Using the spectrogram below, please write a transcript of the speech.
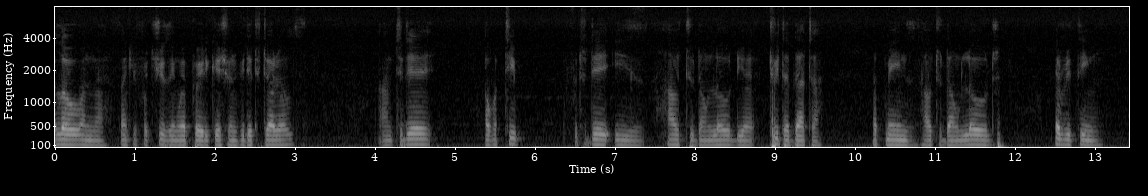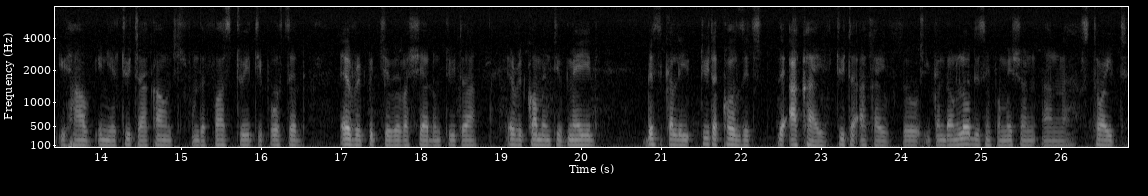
Hello and uh, thank you for choosing Web Pro Education video tutorials. And today our tip for today is how to download your Twitter data. That means how to download everything you have in your Twitter account from the first tweet you posted every picture you've ever shared on Twitter every comment you've made. Basically Twitter calls it the archive Twitter archive. So you can download this information and store it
